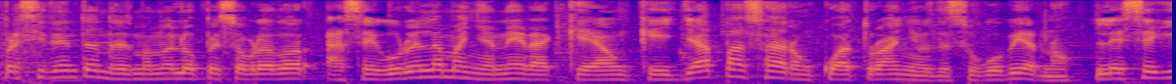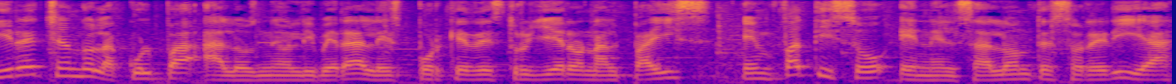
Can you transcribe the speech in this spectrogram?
presidente Andrés Manuel López Obrador aseguró en la mañanera que aunque ya pasaron cuatro años de su gobierno, le seguirá echando la culpa a los neoliberales porque destruyeron al país. Enfatizó en el Salón Tesorería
